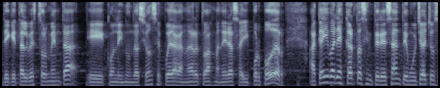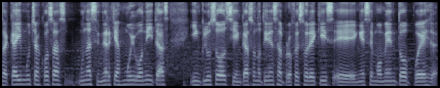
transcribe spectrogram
de que tal vez Tormenta eh, con la inundación se pueda ganar maneras ahí por poder. Acá hay varias cartas interesantes muchachos, acá hay muchas cosas, unas sinergias muy bonitas, incluso si en caso no tienes al Profesor X eh, en ese momento puedes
